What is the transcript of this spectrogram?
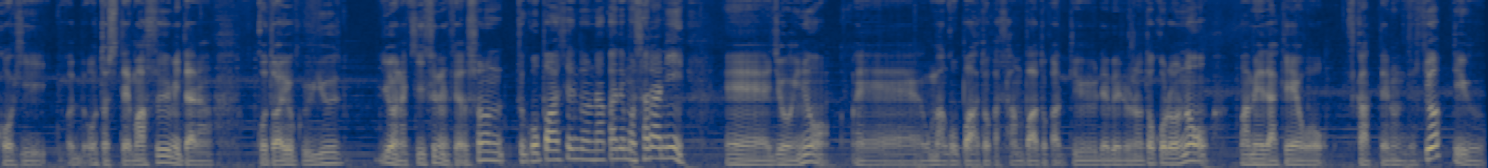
コーヒー落としてますみたいなことはよく言うような気するんですけどその5%の中でもさらに、えー、上位の、えーまあ、5%とか3%とかっていうレベルのところの豆だけを使ってるんですよっていう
